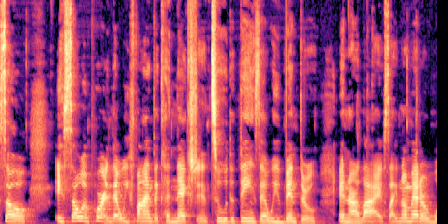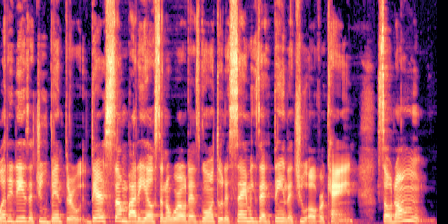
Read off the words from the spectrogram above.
So it's so important that we find the connection to the things that we've been through in our lives. Like, no matter what it is that you've been through, there's somebody else in the world that's going through the same exact thing that you overcame. So don't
